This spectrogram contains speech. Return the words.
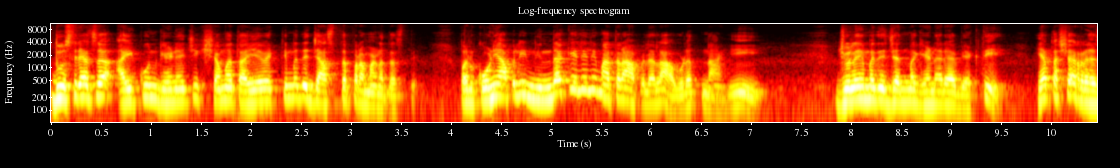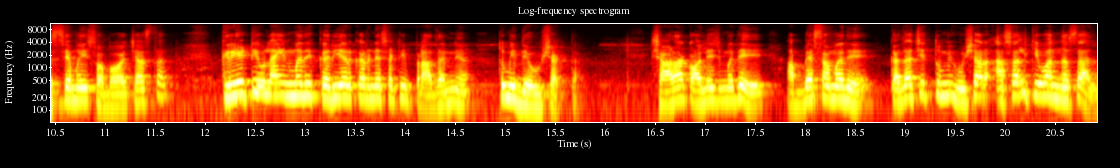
दुसऱ्याचं ऐकून घेण्याची क्षमता या व्यक्तीमध्ये जास्त प्रमाणात असते. पण कोणी आपली निंदा केलेली मात्र आपल्याला आवडत नाही. जुलैमध्ये जन्म घेणाऱ्या व्यक्ती ह्या तशा रहस्यमयी स्वभावाच्या असतात. क्रिएटिव्ह लाईनमध्ये करिअर करण्यासाठी प्राधान्य तुम्ही देऊ शकता. शाळा कॉलेजमध्ये अभ्यासामध्ये कदाचित तुम्ही हुशार असाल किंवा नसाल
